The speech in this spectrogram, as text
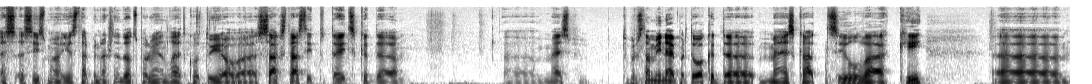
Es, es īstenībā iestarpināšu nedaudz par vienu lietu, ko tu jau uh, sāki stāstīt. Tu teici, ka uh, uh, mēs, tu pirms tam minēji par to, ka uh, mēs kā cilvēki. Uh,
